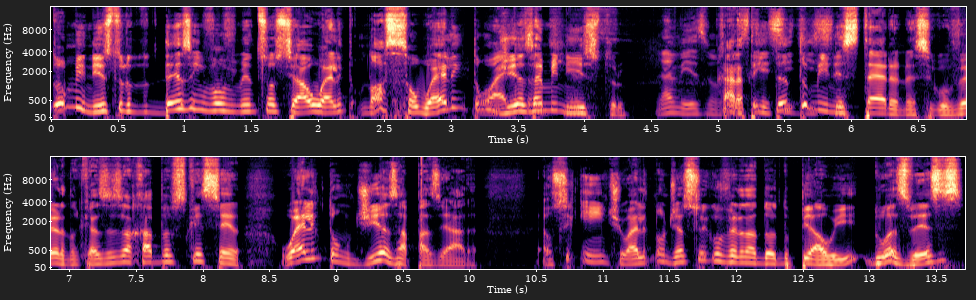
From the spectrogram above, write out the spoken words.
do ministro do Desenvolvimento Social, Wellington. Nossa, o Wellington, Wellington Dias é ministro. É mesmo? Cara, tem tanto disso. ministério nesse governo que às vezes eu acabo esquecendo. O Wellington Dias, rapaziada, é o seguinte: o Wellington Dias foi governador do Piauí duas vezes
